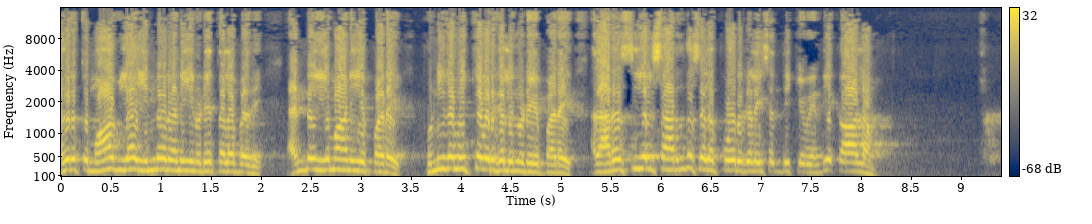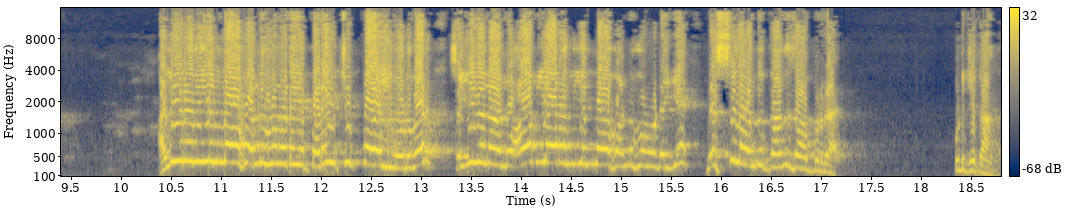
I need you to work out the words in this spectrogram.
அதற்கு மாவியா இன்னொரு அணியினுடைய தளபதி. ரெண்டு ஈமானிய படை புனிதமிக்கவர்களினுடைய படை. அது அரசியல் சார்ந்த சில போர்களை சந்திக்க வேண்டிய காலம். அலிரதி அல்லாஹ் அணுகனுடைய படை சிப்பாய் ஒருவர் செய்யதனா மாவியா ரதி அல்லாஹ் அணுகனுடைய மெஸ்ல வந்து உட்கார்ந்து சாப்பிடுறார். பிடிச்சிட்டாங்க.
